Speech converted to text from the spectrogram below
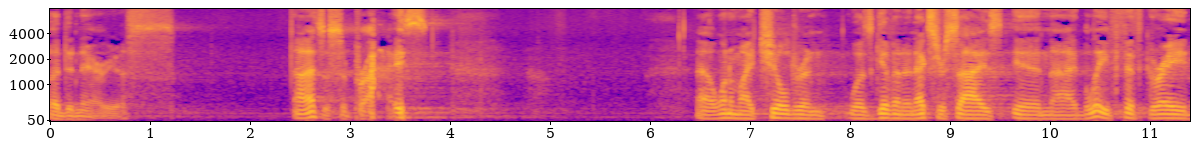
a denarius. Now, that's a surprise. Uh, one of my children was given an exercise in, I believe, fifth grade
